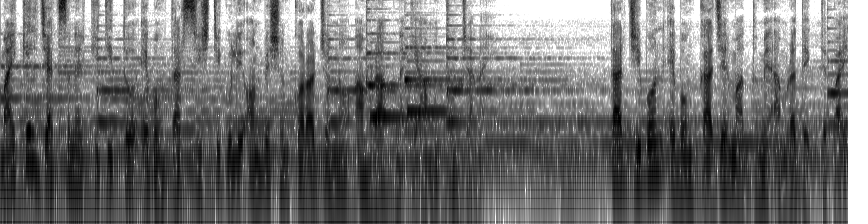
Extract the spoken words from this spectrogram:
মাইকেল জ্যাকসনের কৃতিত্ব এবং তার সৃষ্টিগুলি অন্বেষণ করার জন্য আমরা আপনাকে আমন্ত্রণ জানাই। তার জীবন এবং কাজের মাধ্যমে আমরা দেখতে পাই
